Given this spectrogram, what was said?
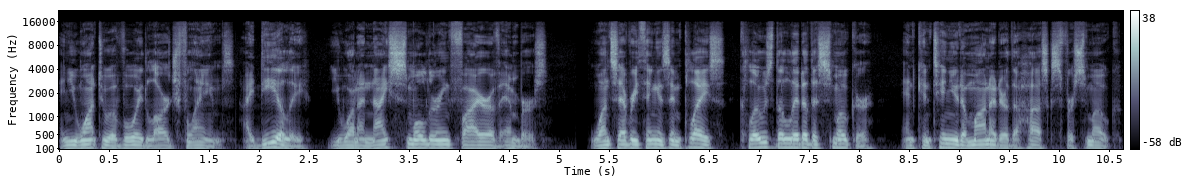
and you want to avoid large flames. Ideally, you want a nice smoldering fire of embers. Once everything is in place, close the lid of the smoker and continue to monitor the husks for smoke.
